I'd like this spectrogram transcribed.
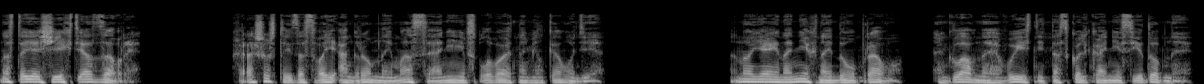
Настоящие ихтиозавры. Хорошо, что из-за своей огромной массы они не всплывают на мелководье. Но я и на них найду управу. Главное — выяснить, насколько они съедобные.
